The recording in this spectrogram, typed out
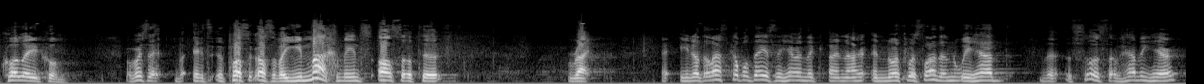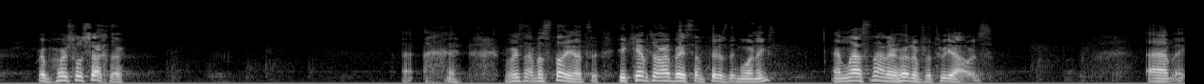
kol yikum. First, it's a pasuk also. Vayimach means also to, right. You know, the last couple of days here in the, in, our, in northwest London, we had the source of having here Reb Hershel Schachter. First, I must tell you, he came to our base on Thursday mornings, and last night I heard him for three hours. Um,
